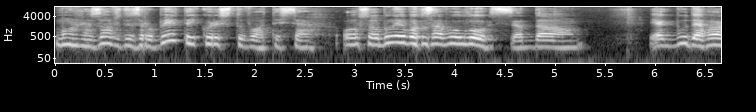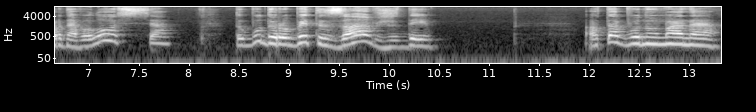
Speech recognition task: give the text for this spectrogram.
Можна завжди зробити і користуватися, особливо за волосся, да. Як буде гарне волосся, то буду робити завжди. А так воно в мене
